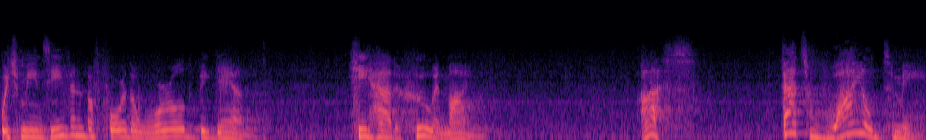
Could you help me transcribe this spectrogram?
which means even before the world began, He had who in mind? Us. That's wild to me.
